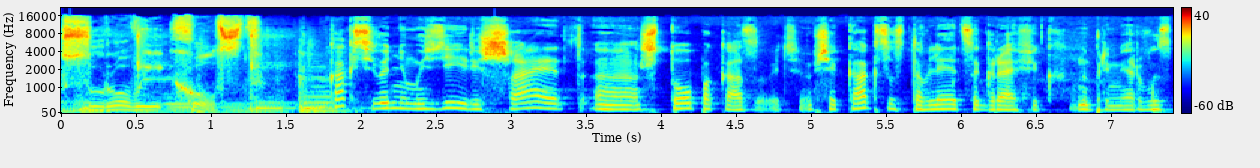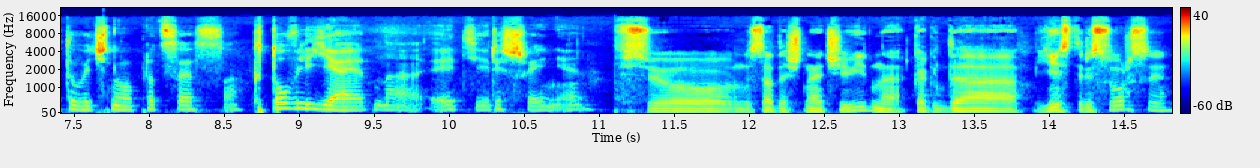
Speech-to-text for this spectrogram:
Суровый холст. Как сегодня музей решает, э, что показывать? Вообще, как составляется график, например, выставочного процесса? Кто влияет на эти решения? Все достаточно очевидно. Когда есть ресурсы,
